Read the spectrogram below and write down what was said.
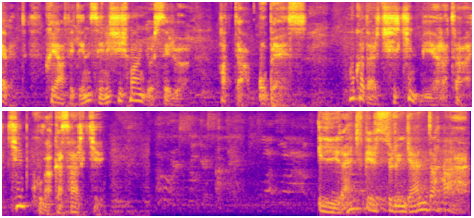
Evet, kıyafetin seni şişman gösteriyor. Hatta obez. Bu kadar çirkin bir yaratığa kim kulak asar ki? İğrenç bir sürüngen daha.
